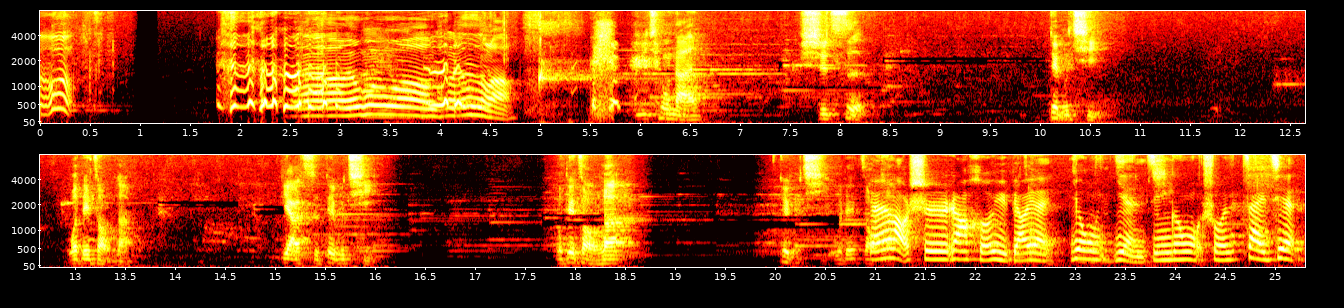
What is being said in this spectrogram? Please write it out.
乎。哎呀，别哭哭，可怜死了。余秋楠，十次，对不起，我得走了。第二次，对不起，我得走了。对不起，我得走表演。老师让何宇表演用眼睛跟我说再见。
